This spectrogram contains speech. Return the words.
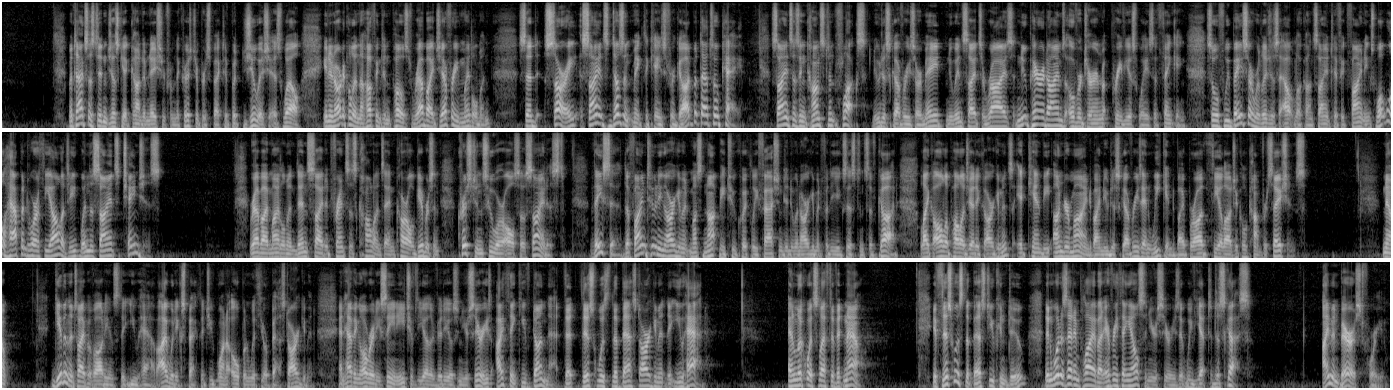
Metaxas didn't just get condemnation from the Christian perspective, but Jewish as well. In an article in the Huffington Post, Rabbi Geoffrey Mitelman said, Sorry, science doesn't make the case for God, but that's okay. Science is in constant flux. New discoveries are made, new insights arise, new paradigms overturn previous ways of thinking. So, if we base our religious outlook on scientific findings, what will happen to our theology when the science changes? Rabbi Mitelman then cited Francis Collins and Karl Giberson, Christians who were also scientists. They said the fine tuning argument must not be too quickly fashioned into an argument for the existence of God. Like all apologetic arguments, it can be undermined by new discoveries and weakened by broad theological conversations. Now, Given the type of audience that you have, I would expect that you'd want to open with your best argument. And having already seen each of the other videos in your series, I think you've done that, that this was the best argument that you had. And look what's left of it now. If this was the best you can do, then what does that imply about everything else in your series that we've yet to discuss? I'm embarrassed for you.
